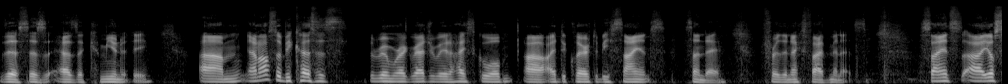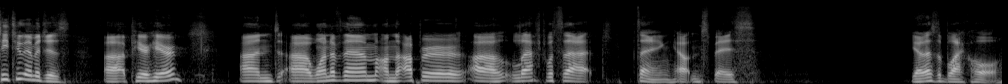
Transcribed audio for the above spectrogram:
this as, as a community. Um, and also because it's the room where I graduated high school, uh, I declare it to be Science Sunday for the next five minutes. Science, uh, you'll see two images uh, appear here. And uh, one of them on the upper uh, left, what's that thing out in space? Yeah, that's a black hole.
